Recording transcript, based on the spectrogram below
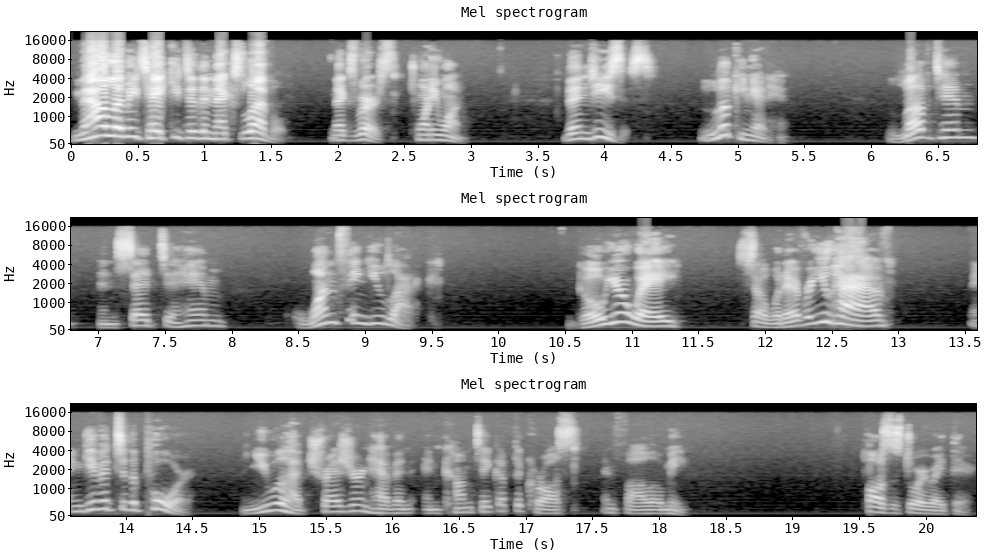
Now let me take you to the next level. Next verse, 21. Then Jesus, looking at him, loved him and said to him, One thing you lack. Go your way, Sell whatever you have and give it to the poor, and you will have treasure in heaven, and come take up the cross and follow me. Pause the story right there.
